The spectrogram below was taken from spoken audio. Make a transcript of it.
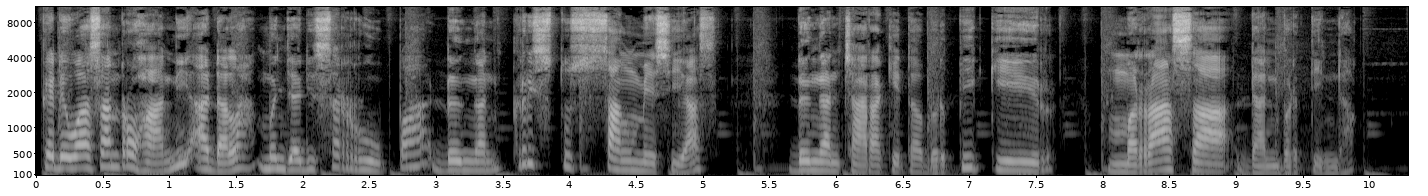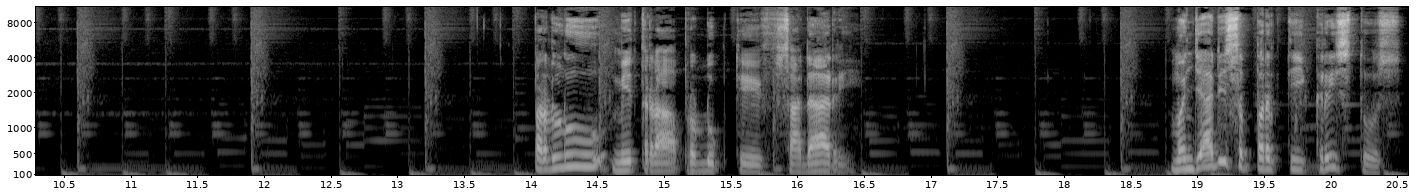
Kedewasaan rohani adalah menjadi serupa dengan Kristus Sang Mesias dengan cara kita berpikir, merasa, dan bertindak. Perlu mitra produktif sadari Menjadi seperti Kristus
